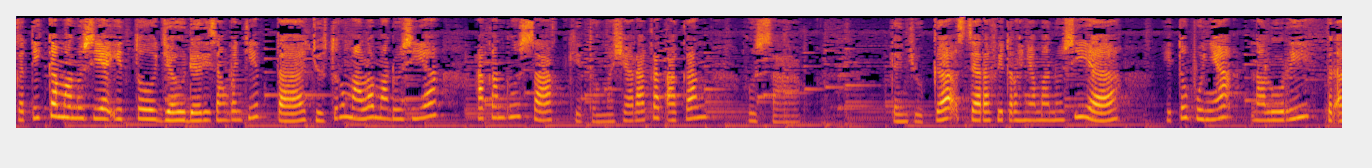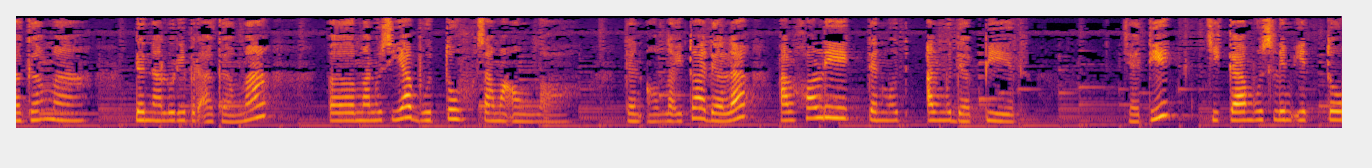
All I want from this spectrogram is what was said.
ketika manusia itu jauh dari sang pencipta, justru malah manusia akan rusak gitu. Masyarakat akan rusak. Dan juga secara fitrahnya manusia itu punya naluri beragama dan naluri beragama e, manusia butuh sama Allah dan Allah itu adalah al-khaliq dan al-mudabbir. Jadi jika muslim itu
